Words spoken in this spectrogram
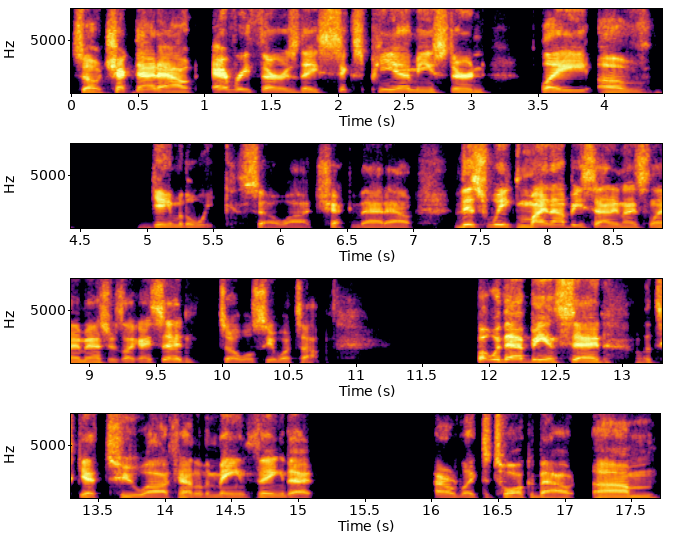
So check that out every Thursday, 6 p.m. Eastern. Play of game of the week. So uh, check that out. This week might not be Saturday Night Slam Masters, like I said. So we'll see what's up. But with that being said, let's get to uh, kind of the main thing that I would like to talk about. Um,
